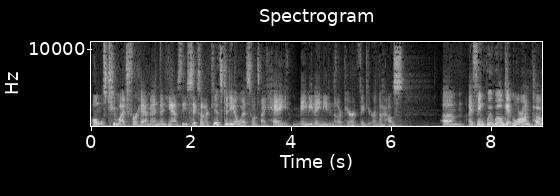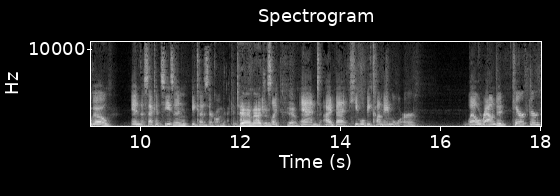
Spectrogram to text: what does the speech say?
almost too much for him and then he has these six other kids to deal with so it's like hey maybe they need another parent figure in the house um, i think we will get more on pogo in the second season because they're going back in time Yeah, I imagine. obviously. Yeah. and i bet he will become a more well-rounded character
